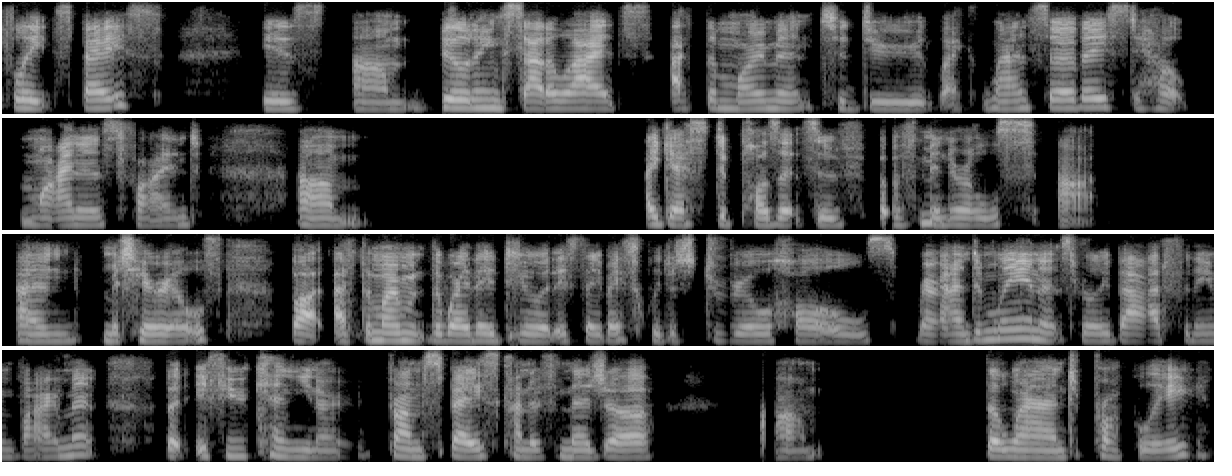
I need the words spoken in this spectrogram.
Fleet Space is um, building satellites at the moment to do like land surveys to help miners find, um, I guess, deposits of of minerals uh, and materials. But at the moment, the way they do it is they basically just drill holes randomly and it's really bad for the environment. But if you can, you know, from space kind of measure um, the land properly,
